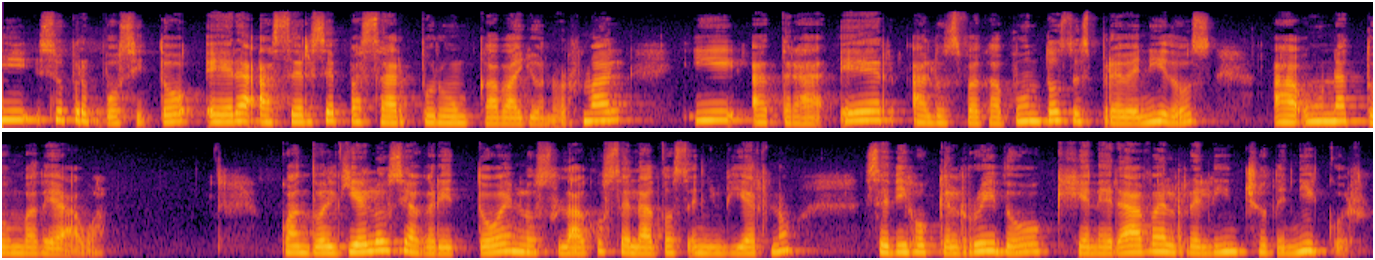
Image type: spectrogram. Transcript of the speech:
y su propósito era hacerse pasar por un caballo normal y atraer a los vagabundos desprevenidos a una tumba de agua. Cuando el hielo se agrietó en los lagos helados en invierno, se dijo que el ruido generaba el relincho de Nikur.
